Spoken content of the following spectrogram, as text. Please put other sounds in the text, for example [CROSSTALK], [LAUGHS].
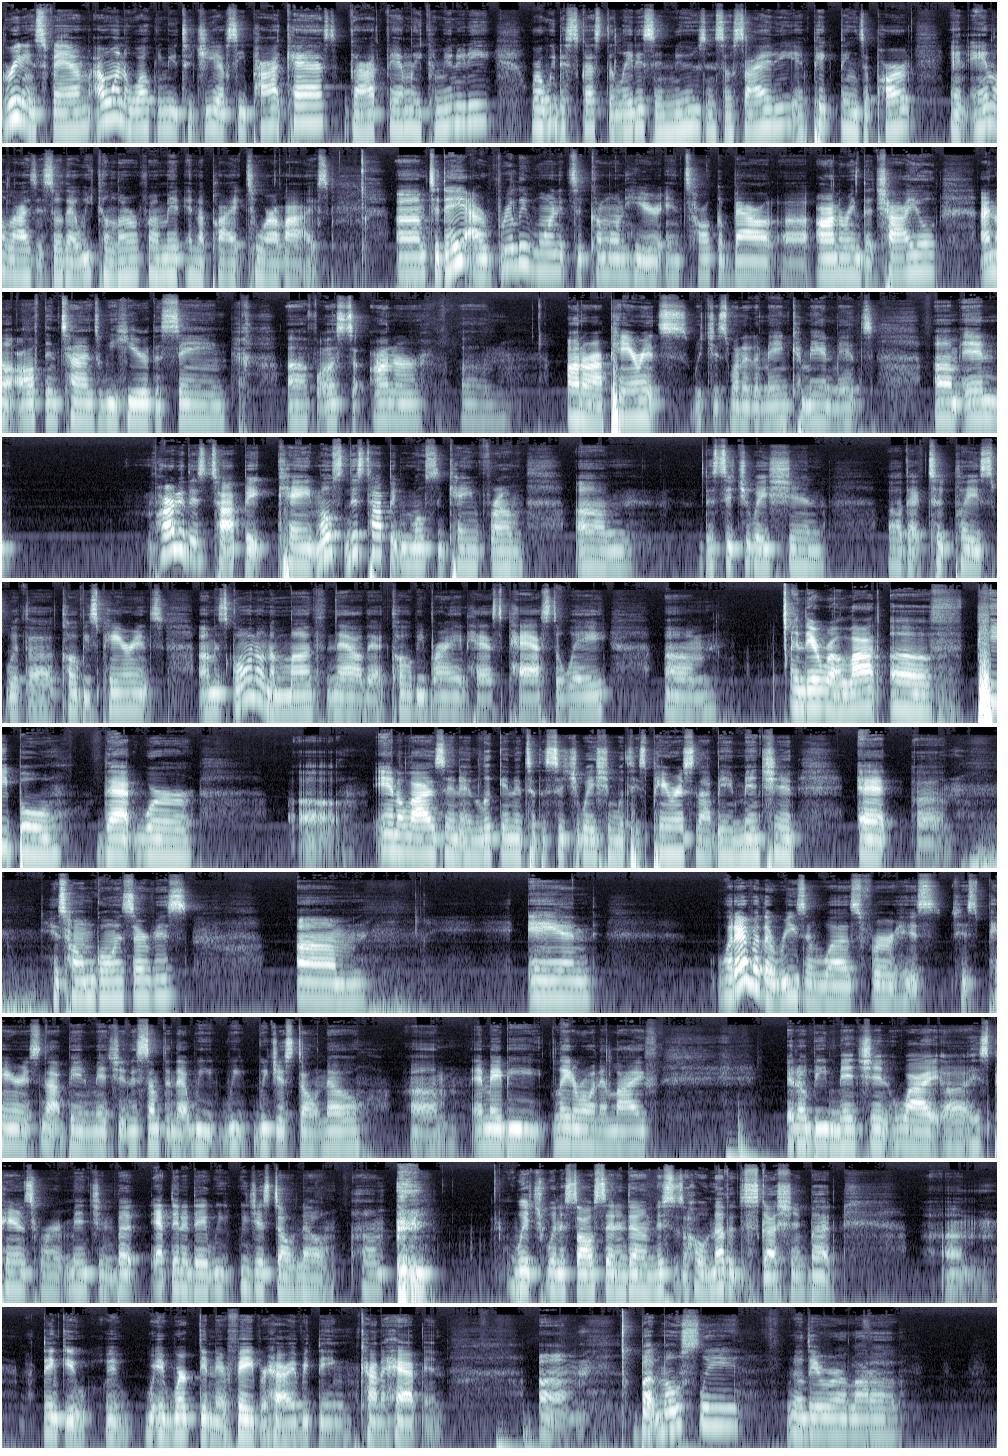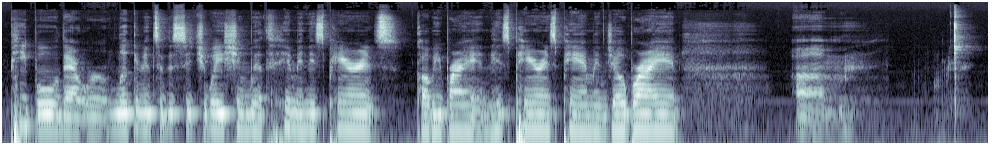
Greetings, fam. I want to welcome you to GFC Podcast, God Family Community, where we discuss the latest in news and society and pick things apart and analyze it so that we can learn from it and apply it to our lives. Um, today, I really wanted to come on here and talk about uh, honoring the child. I know oftentimes we hear the saying uh, for us to honor um, honor our parents, which is one of the main commandments. Um, and part of this topic came most this topic mostly came from um, the situation uh, that took place with uh, Kobe's parents. Um, it's going on a month now that Kobe Bryant has passed away. Um, and there were a lot of people that were uh, analyzing and looking into the situation with his parents not being mentioned at uh, his homegoing service. Um, and whatever the reason was for his his parents not being mentioned is something that we we, we just don't know. Um, and maybe later on in life it'll be mentioned why uh, his parents weren't mentioned. But at the end of the day, we, we just don't know. Um, [CLEARS THROAT] which, when it's all said and done, this is a whole nother discussion. But um, I think it, it it worked in their favor how everything kind of happened. Um, but mostly, you know, there were a lot of people that were looking into the situation with him and his parents, Kobe Bryant and his parents, Pam and Joe Bryant um,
